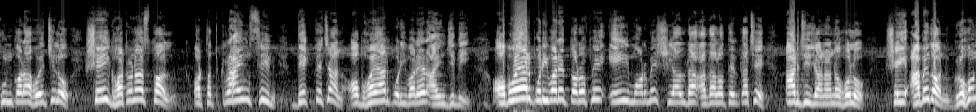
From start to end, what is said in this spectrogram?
খুন করা হয়েছিল, সেই ঘটনাস্থল অর্থাৎ ক্রাইম সিন দেখতে চান অভয়ার পরিবারের আইনজীবী। অভয়ার পরিবারের তরফে এই মর্মে শিয়ালদা আদালতের কাছে আর্জি জানানো হলো। সেই আবেদন গ্রহণ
